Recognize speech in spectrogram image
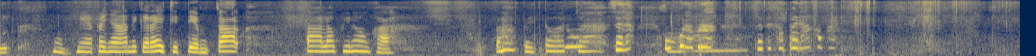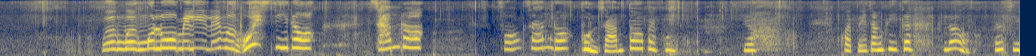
ลึกอืมแม่พญานี่ก็ได้ที่เต็มตาตาแล้วพี่น้องค่ะ ไปไปต่อจ้าใส่ละโอ้พูดแล้วพูดแล้วไปไปเข้าไปนะเข้าไป เบิ่งเบิ่งมูลูมิลี่เลยเบิ่งโอ้ยสี่ดอกสามดอกสองสามดอกปุ่นสามต่อไปปุ่นเดี๋ยวขอยไปทั้งพี่กันพี่น้องจังสิ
